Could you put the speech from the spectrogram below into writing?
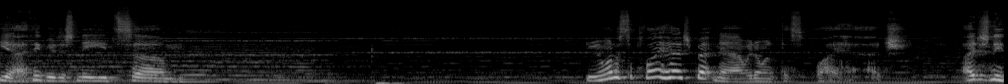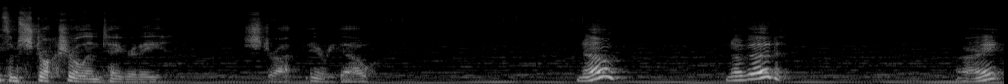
yeah, I think we just need some. Do we want a supply hatch back? No, we don't want the supply hatch. I just need some structural integrity. Strut. There we go. No? No good? Alright,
